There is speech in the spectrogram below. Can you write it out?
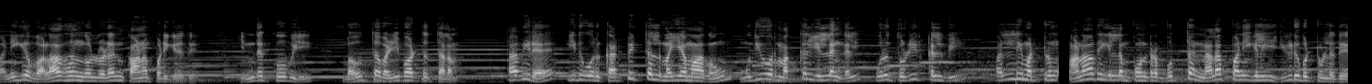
வணிக வளாகங்களுடன் காணப்படுகிறது. இந்த கோவில் பௌத்த வழிபாட்டு தலம். தவிர இது ஒரு கற்பித்தல் மையமாகவும் முதியோர் மக்கள் இல்லங்கள் ஒரு தொழிற்கல்வி பள்ளி மற்றும் அனாதை இல்லம் போன்ற புத்த நலப்பணிகளில் ஈடுபட்டுள்ளது.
